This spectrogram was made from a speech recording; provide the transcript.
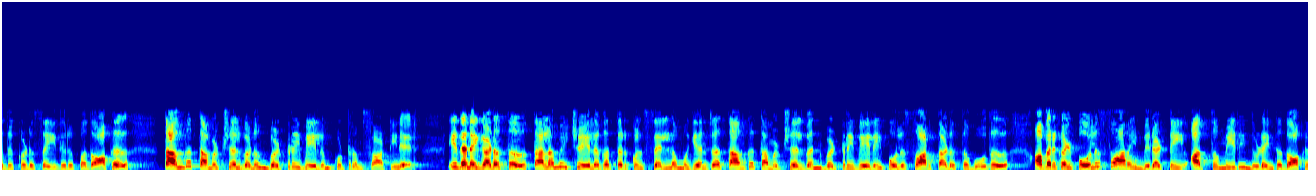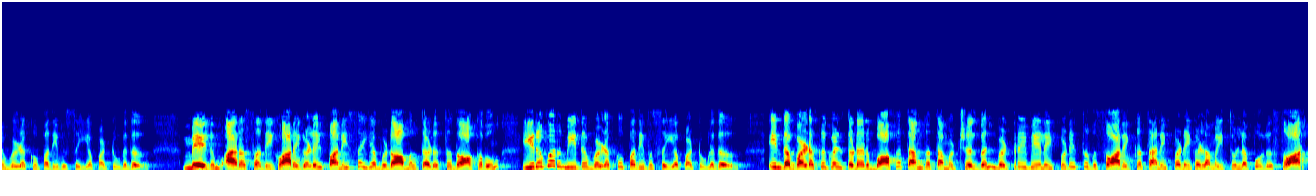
ஒதுக்கீடு செய்திருப்பதாக தங்க தமிழ்ச்செல்வனும் வெற்றிவேலும் குற்றம் சாட்டினர். இதனையடுத்து தலைமைச் செயலகத்திற்குள் செல்ல முயன்ற தங்க தமிழ்ச்செல்வன் வெற்றிவேலை போலீசார் தடுத்தபோது அவர்கள் போலீசாரை மிரட்டி அத்துமீறி நுழைந்ததாக விளக்கு பதிவு செய்யப்பட்டுள்ளது. மேலும் அரசு அதிகாரிகளை பணி செய்ய விடாமல் தடுத்ததாகவும் இருவர் மீது வழக்கு பதிவு செய்யப்பட்டுள்ளது. இந்த வழக்குகள் தொடர்பாக தங்க தமிழ்ச்செல்வன் வெற்றிவேலை பிடித்து விசாரிக்க தனிப்படைகள் அமைத்துள்ள போலீசார்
